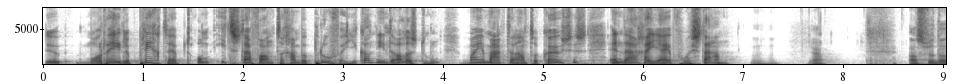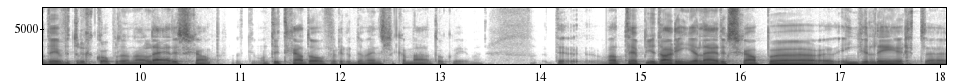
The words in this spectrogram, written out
de morele plicht hebt om iets daarvan te gaan beproeven. Je kan niet alles doen, maar je maakt een aantal keuzes en daar ga jij voor staan. Ja. Als we dat even terugkoppelen naar leiderschap, want dit gaat over de menselijke maat ook weer. Wat heb je daar in je leiderschap eh, in geleerd? Eh,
